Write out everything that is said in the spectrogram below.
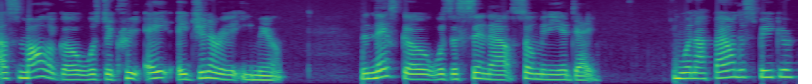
A smaller goal was to create a generated email. The next goal was to send out so many a day. When I found a speaker,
